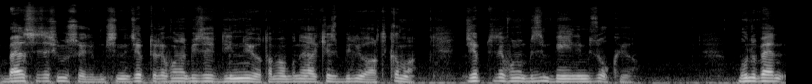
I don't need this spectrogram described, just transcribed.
Ben size şunu söyleyeyim. Şimdi cep telefonu bizi dinliyor. Tamam bunu herkes biliyor artık ama cep telefonu bizim beynimizi okuyor. Bunu ben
